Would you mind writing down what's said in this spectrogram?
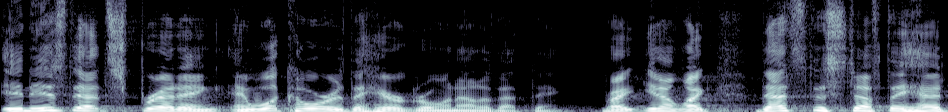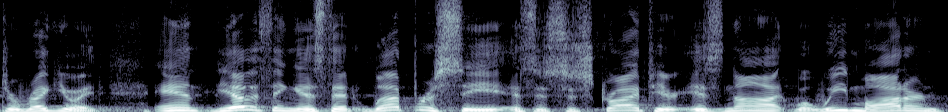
and is that spreading and what color is the hair growing out of that thing right? You know like that's the stuff they had to regulate. And the other thing is that leprosy as it's described here is not what we modern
